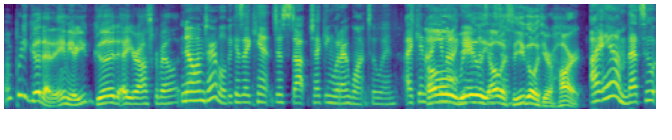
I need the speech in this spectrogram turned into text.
I'm pretty good at it. Amy, are you good at your Oscar ballot? no, I'm terrible because I can't just stop checking what I want to win. I can. I Oh, the really? Oh, so you go with your heart. I am. That's who.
